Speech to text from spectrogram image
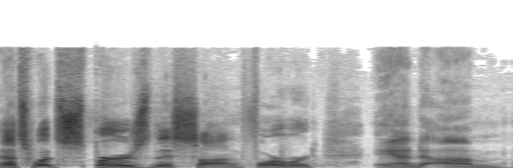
That's what spurs this song forward. And um,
